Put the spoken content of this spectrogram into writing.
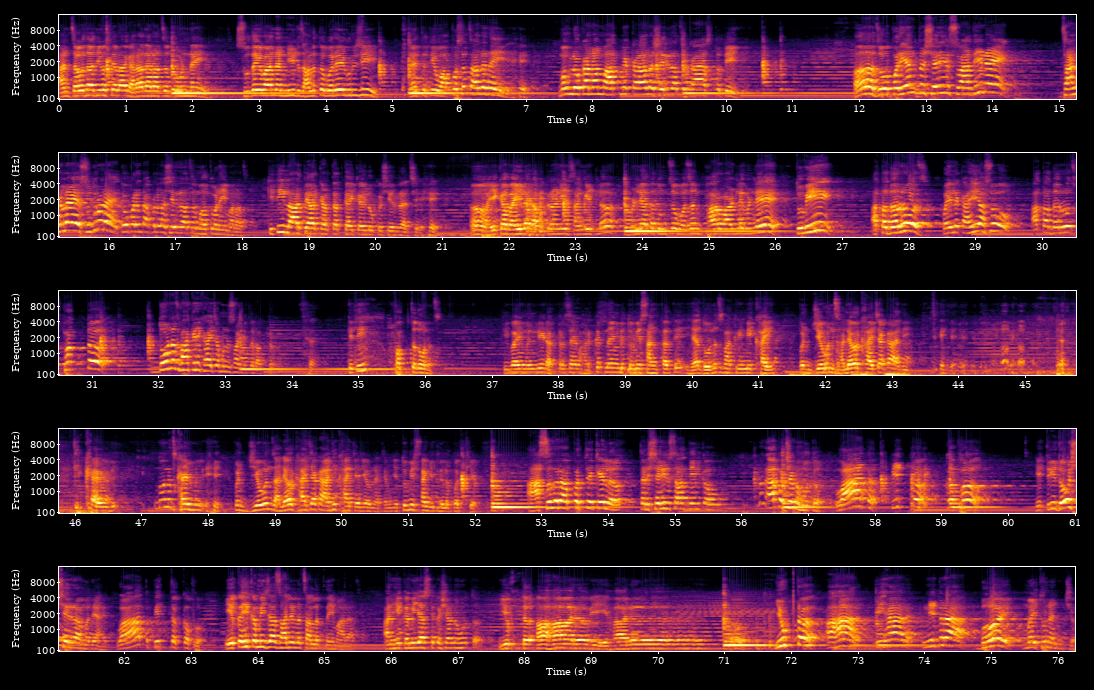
आणि चौदा दिवस त्याला घरादाराचं तोंड नाही. सुदैवानं नीट झालं तर बरे गुरुजी. नाही तर ते वापसच आलं नाही. मग लोकांना महात्म्य कळालं शरीराचं काय असतं ते. हा जोपर्यंत शरीर स्वाधीन आहे चांगलं आहे सुदृढ आहे तोपर्यंत आपल्याला शरीराचं महत्त्व नाही महाराज. किती लाड प्यार करतात काही काही लोक शरीराचे. एका बाईला डॉक्टरांनी सांगितलं म्हणले आता तुमचं वजन फार वाढले म्हणले तुम्ही आता दररोज पहिले काही असो आता दररोज फक्त दोनच भाकरी खायच्या म्हणून सांगितलं डॉक्टर किती? फक्त दोनच. ती बाई म्हणली डॉक्टर साहेब हरकत नाही म्हणजे तुम्ही सांगता ते. ह्या दोनच भाकरी मी खाईन पण जेवण झाल्यावर खायच्या का आधी? ती काय म्हणली? दोनच खाईल म्हणले. पण जेवण झाल्यावर खायच्या का आधी खायच्या जेवणाच्या? म्हणजे तुम्ही सांगितलेलं पथ्य. असं जर अपत्य केलं तर शरीर साथ देईल का हो? मग अपचन होतं. वात पित्त कफ. हे त्रिदोष शरीरामध्ये आहेत. वात पित्त कफ. एकही कमी जास्त झालेलं चालत नाही महाराज. आणि हे कमी जास्त कशानं होतं? युक्त आहार विहार. हो. युक्त आहार विहार निद्रा भय मैथुनंच.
